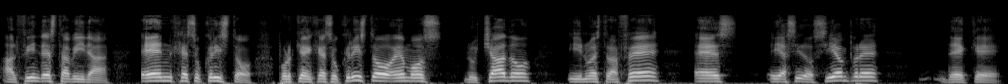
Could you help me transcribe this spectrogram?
al fin de esta vida en Jesucristo, porque en Jesucristo hemos luchado y nuestra fe es y ha sido siempre de que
